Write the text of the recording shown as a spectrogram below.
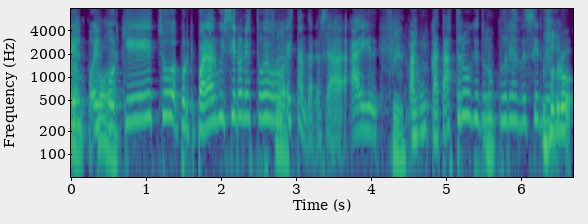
el, por qué hecho, porque para algo hicieron estos estándares. O sea, ¿hay algún catastro que tú nos podrías decir? Nosotros,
